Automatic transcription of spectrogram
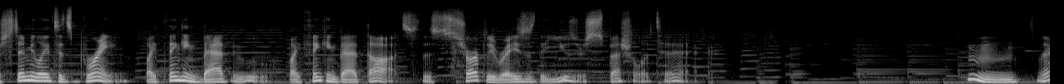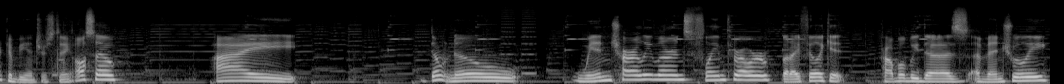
stimulates its brain by thinking bad ooh, by thinking bad thoughts. This sharply raises the user's special attack. Hmm, that could be interesting. Also, I don't know when Charlie learns flamethrower, but I feel like it probably does eventually.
